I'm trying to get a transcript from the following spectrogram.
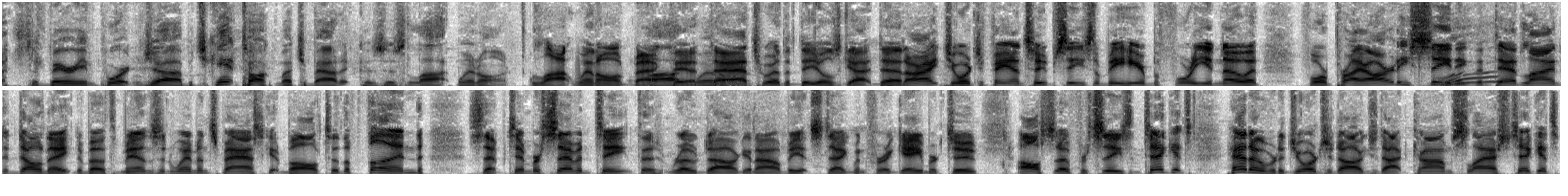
it's a very important job, but you can't talk much about it because there's a lot went on. A lot went on back then. That's where the deals got done. All right, Georgia fans, Hoop Season will be here before you know it for priority seating. The deadline to donate to both men's and women's basketball to the fund September 17th. The Road Dog and I will be at Stegeman for a game or two. Also for season tickets, head over to georgiadogs.com slash tickets.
